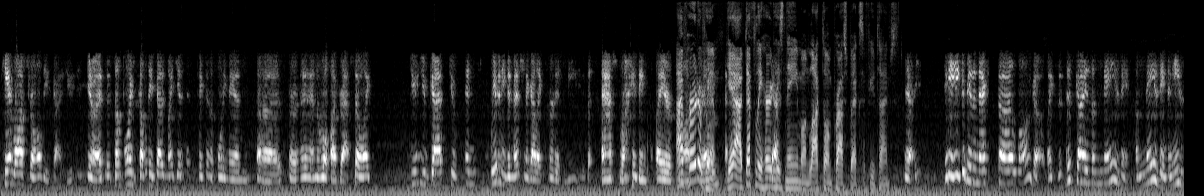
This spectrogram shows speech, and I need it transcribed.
you can't roster all these guys. You you know at, at some point a couple of these guys might get picked in the forty man uh, or in the Rule Five draft. So like you you've got to and we haven't even mentioned a guy like Curtis Mead who's a fast rising player. from I've heard of him. Yeah, I've definitely heard Yeah. his name on Locked On Prospects a few times. Yeah, he, he could be the next uh, Longo. Like th- this guy is amazing, amazing, and he's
